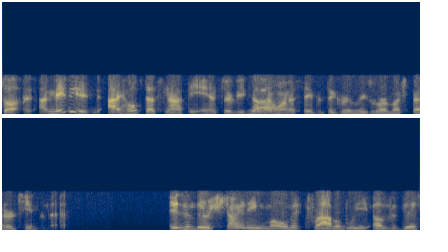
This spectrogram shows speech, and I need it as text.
So uh, maybe I hope that's not the answer because no. I want to say that the Grizzlies were a much better team than that. Isn't their shining moment probably of this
